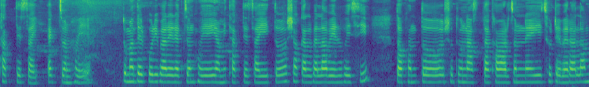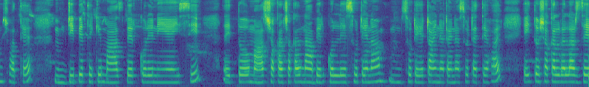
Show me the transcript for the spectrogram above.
থাকতে চাই একজন হয়ে। তোমাদের পরিবারের একজন হয়েই আমি থাকতে চাই। এই তো সকালবেলা বের হয়েছি। তখন তো শুধু নাস্তা খাওয়ার জন্যই ছুটে বেড়ালাম সাথে ডিপে থেকে মাছ বের করে নিয়ে এসেছি। এই তো মাছ সকাল সকাল না বের করলে ছুটে না ছুটে টাইনা টাইনা ছুটাতে হয়। এই তো সকালবেলার যে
